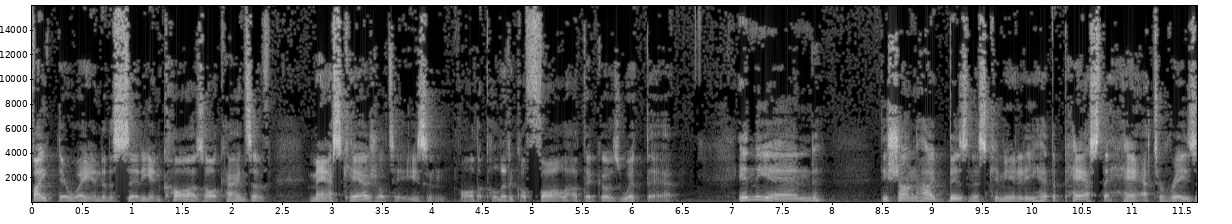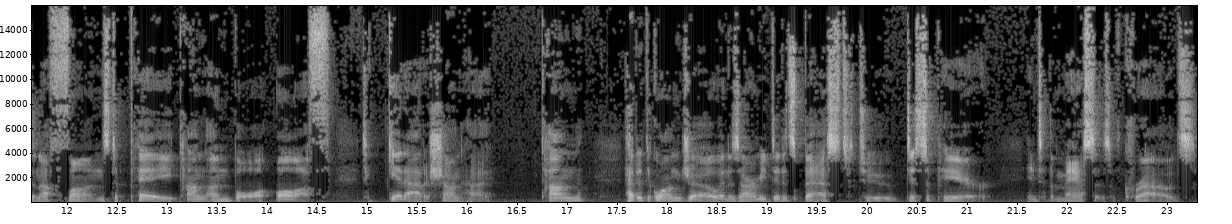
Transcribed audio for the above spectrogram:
fight their way into the city and cause all kinds of mass casualties and all the political fallout that goes with that. In the end, the Shanghai business community had to pass the hat to raise enough funds to pay Tang Enbo off to get out of Shanghai. Tang headed to Guangzhou, and his army did its best to disappear into the masses of crowds.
